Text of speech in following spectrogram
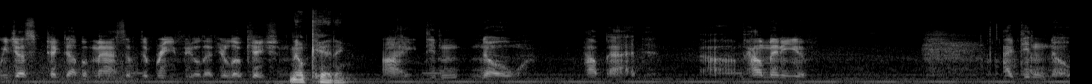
We just picked up a massive debris field at your location. No kidding. I didn't know how bad, uh, how many of. I didn't know.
